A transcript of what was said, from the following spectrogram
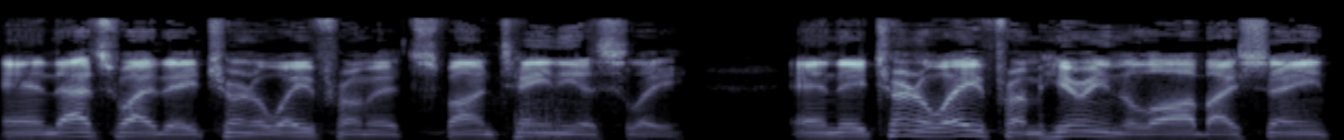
And that's why they turn away from it spontaneously and they turn away from hearing the law by saying,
